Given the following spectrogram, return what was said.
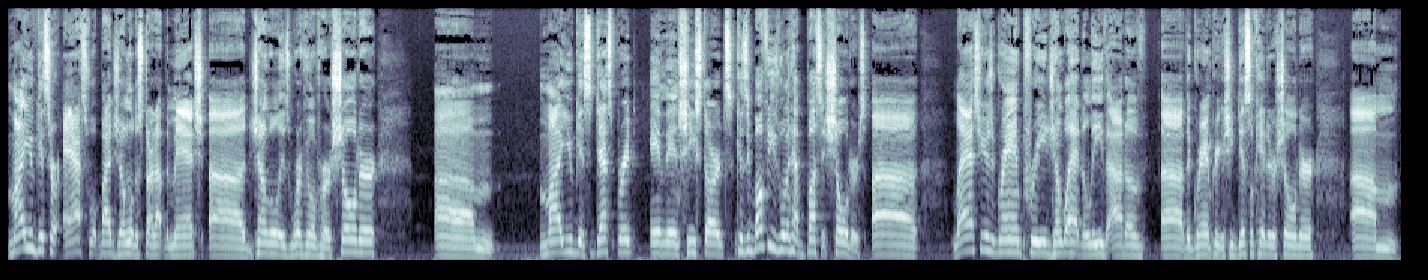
Mayu gets her ass whooped by Jungle to start out the match. Uh, Jungle is working over her shoulder. Um, Mayu gets desperate, and then she starts because both of these women have busted shoulders. Uh, last year's Grand Prix, Jungle had to leave out of uh, the Grand Prix because she dislocated her shoulder. Um,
